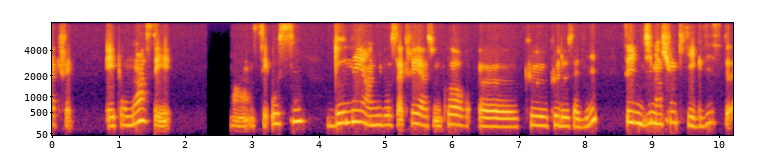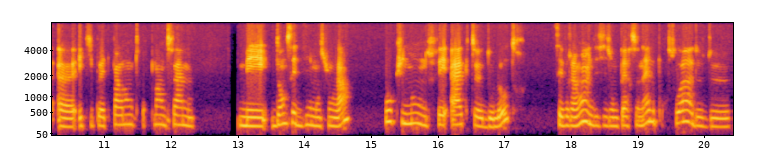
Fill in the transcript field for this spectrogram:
sacré. Et pour moi, c'est aussi donner un niveau sacré à son corps euh, que, que de s'habiller. C'est une dimension qui existe euh, et qui peut être parlante pour plein de femmes, mais dans cette dimension-là, aucunement on ne fait acte de l'autre. C'est vraiment une décision personnelle pour soi de,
